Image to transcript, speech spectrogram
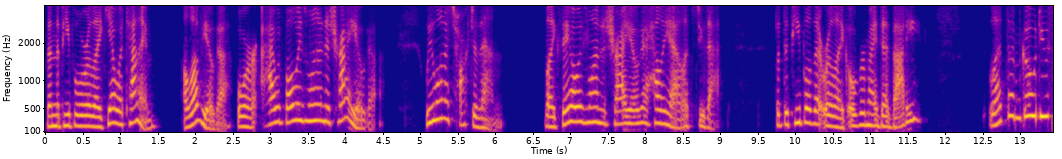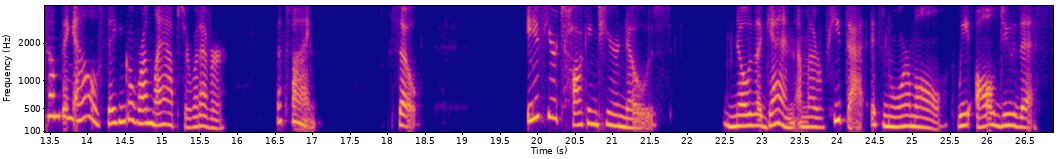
than the people who are like, yeah, what time? I love yoga. Or I would always wanted to try yoga. We want to talk to them. Like they always wanted to try yoga. Hell yeah, let's do that. But the people that were like over my dead body, let them go do something else. They can go run laps or whatever. That's fine. So, if you're talking to your noes, know that again, I'm going to repeat that. It's normal. We all do this.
